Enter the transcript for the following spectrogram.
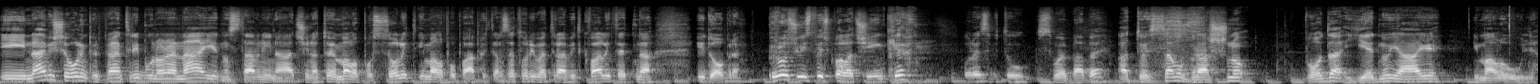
i najviše volim pripremati ribu na onaj najjednostavniji način, a to je malo posolit i malo popapriti, ali zato riba treba biti kvalitetna i dobra. Prvo ću ispeći palačinke po receptu svoje babe, a to je samo brašno, voda, jedno jaje i malo ulja.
